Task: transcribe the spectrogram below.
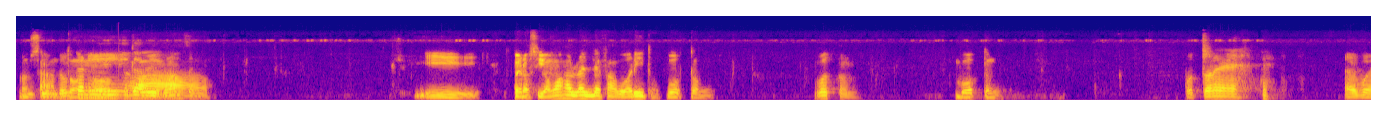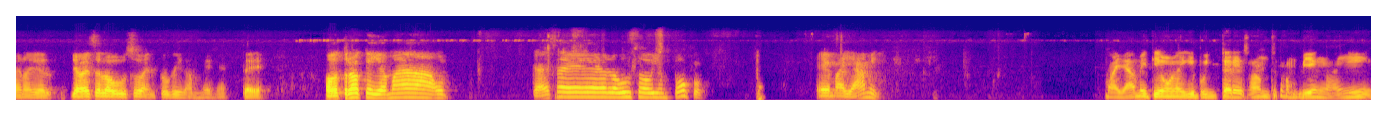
Con San Antonio está-. Sí, pero si vamos a hablar de favoritos, Boston. Boston. Boston. Boston es, es bueno, yo, yo a veces lo uso en Tuki también. Este. Otro que yo más, que a veces lo uso bien poco, es Miami. Miami tiene un equipo interesante también ahí.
